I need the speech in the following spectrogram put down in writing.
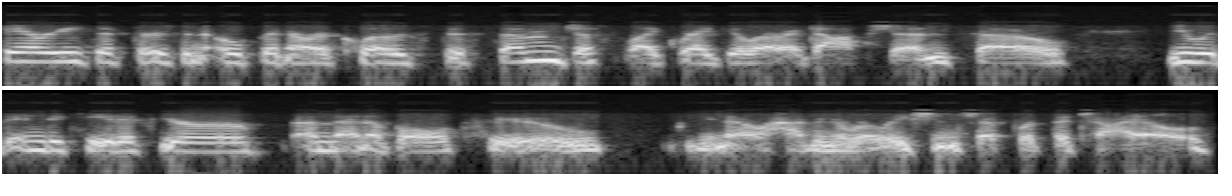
varies if there's an open or a closed system, just like regular adoption. So you would indicate if you're amenable to, you know, having a relationship with the child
